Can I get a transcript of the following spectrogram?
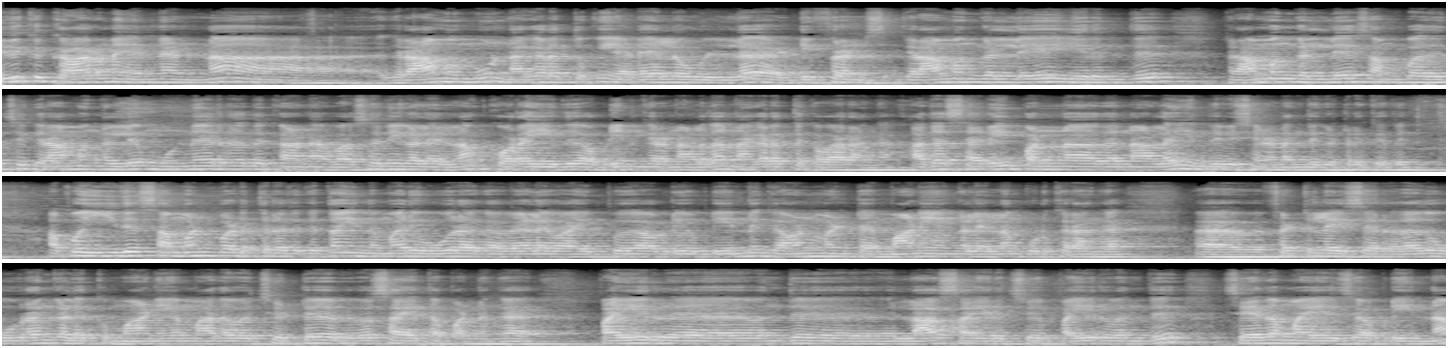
இதுக்கு காரணம் என்னன்னா கிராமமும் நகரத்துக்கும் இடையில உள்ள டிஃப்ரென்ஸ் கிராமங்கள்லேயே இருந்து கிராமங்கள்லேயே சம்பாதிச்சு கிராமங்கள்லேயே முன்னேறதுக்கான வசதிகள் எல்லாம் குறையுது அப்படிங்கிறனால தான் நகரத்துக்கு வராங்க. அதை சரி பண்ணாதனால இந்த விஷயம் நடந்துகிட்டு இருக்குது. அப்போ இதை சமன்படுத்துறதுக்கு தான் இந்த மாதிரி ஊரக வேலைவாய்ப்பு அப்படி இப்படின்னு கவர்மெண்ட் மானியங்கள் எல்லாம் கொடுக்குறாங்க. ஃபெர்டிலைசர் அதாவது உரங்களுக்கு மானியம் அதை வச்சுட்டு விவசாயத்தை பண்ணுங்க. பயிர் வந்து லாஸ் ஆயிடுச்சு பயிர் வந்து சேதமாயிருச்சு அப்படின்னா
